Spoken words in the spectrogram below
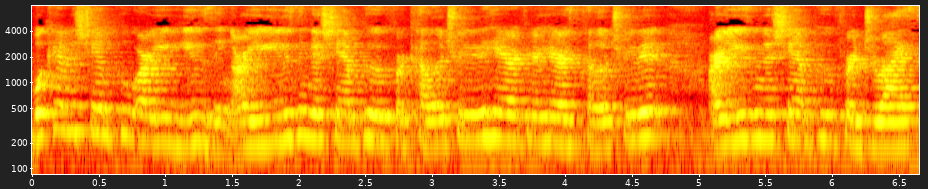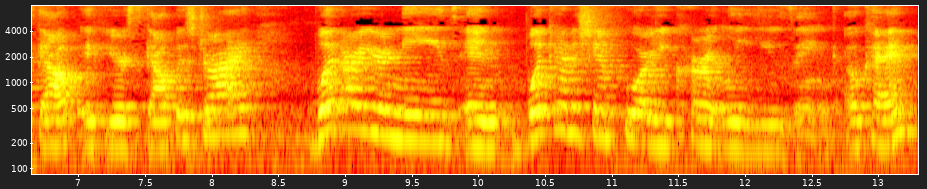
What kind of shampoo are you using? Are you using a shampoo for color treated hair if your hair is color treated? Are you using a shampoo for dry scalp if your scalp is dry? What are your needs and what kind of shampoo are you currently using? Okay,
